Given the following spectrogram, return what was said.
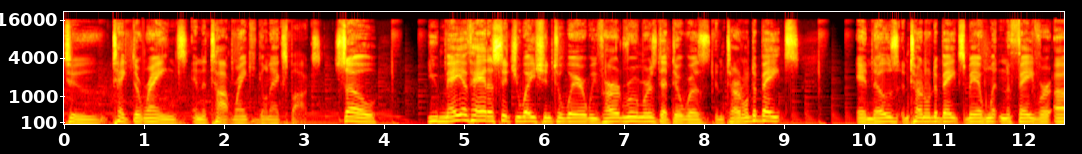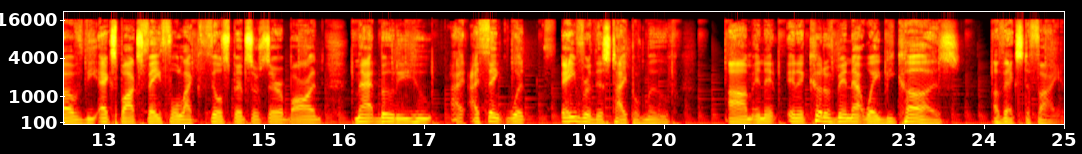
to take the reins in the top ranking on Xbox. So you may have had a situation to where we've heard rumors that there was internal debates and those internal debates may have went in the favor of the Xbox faithful like Phil Spencer, Sarah Bond, Matt Booty, who I, I think would favor this type of move. Um, and it and it could have been that way because of XDefiant.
